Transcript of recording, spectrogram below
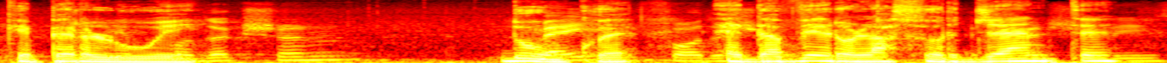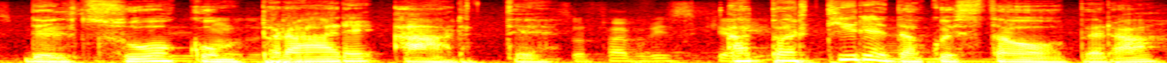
che per lui. Dunque è davvero la sorgente del suo comprare arte. A partire da questa opera,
